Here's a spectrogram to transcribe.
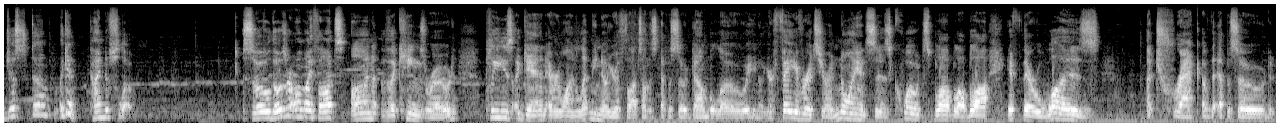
Just, um, again, kind of slow. So those are all my thoughts on The Kingsroad. Please, again, everyone, let me know your thoughts on this episode down below. You know, your favorites, your annoyances, quotes, blah, blah, blah. If there was a track of the episode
